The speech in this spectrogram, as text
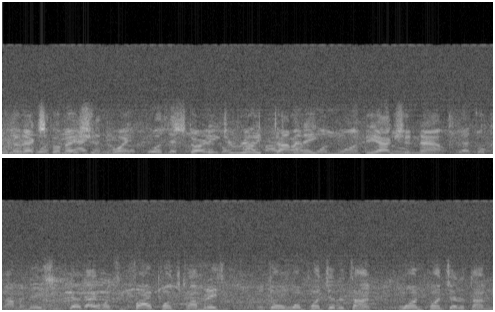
with an exclamation point, starting to really dominate the action now. I want to see five punch combinations. Throwing one punch at a time. One punch at a time.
